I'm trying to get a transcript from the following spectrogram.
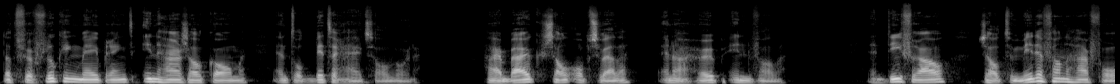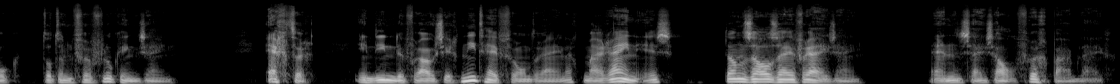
dat vervloeking meebrengt in haar zal komen en tot bitterheid zal worden. Haar buik zal opzwellen en haar heup invallen. En die vrouw zal te midden van haar volk tot een vervloeking zijn. Echter, indien de vrouw zich niet heeft verontreinigd, maar rein is, dan zal zij vrij zijn en zij zal vruchtbaar blijven.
